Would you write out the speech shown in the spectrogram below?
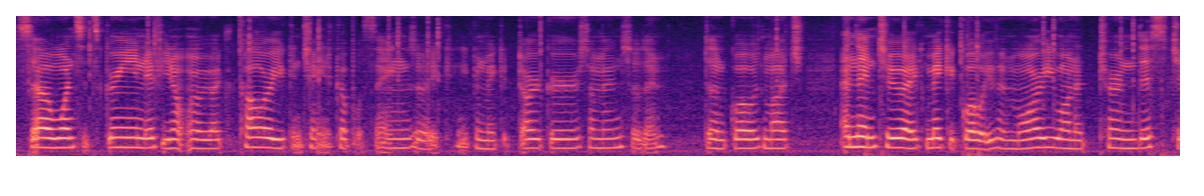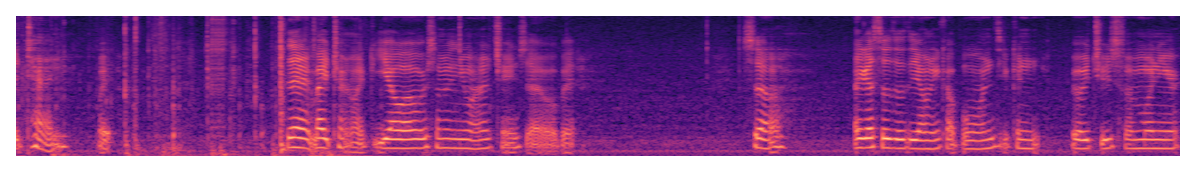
So once it's green if you don't really like the color you can change a couple things like you can make it darker or something so then it doesn't glow as much. And then to like make it glow even more you want to turn this to 10 wait. Then it might turn like yellow or something you want to change that a little bit. So I guess those are the only couple ones you can really choose from when you're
